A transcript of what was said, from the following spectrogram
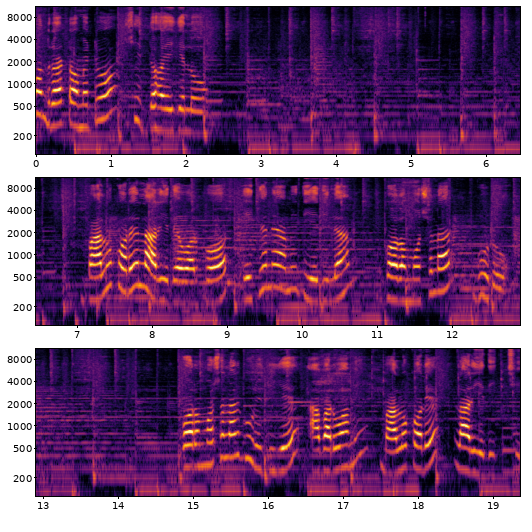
বন্ধুরা, টমেটো সিদ্ধ হয়ে গেল। ভালো করে লাড়িয়ে দেওয়ার পর এখানে আমি দিয়ে দিলাম গরম মশলার গুঁড়ো। গরম মশলার গুঁড়ো দিয়ে আবারও আমি ভালো করে লাড়িয়ে দিচ্ছি।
